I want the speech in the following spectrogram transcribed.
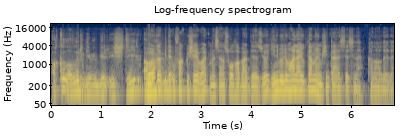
Akıl alır gibi bir iş değil ama... Bu arada bir de ufak bir şey var. Mesela Sol Haber'de yazıyor. Yeni bölüm hala yüklenmemiş internet sitesine Kanal D'de.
